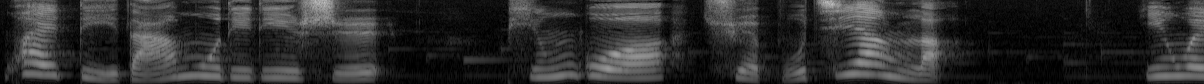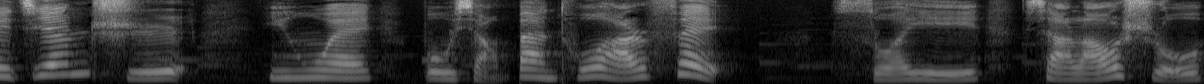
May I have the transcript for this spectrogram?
快抵达目的地时，苹果却不见了。因为坚持，因为不想半途而废，所以小老鼠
